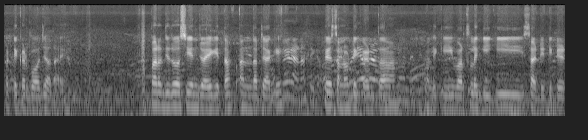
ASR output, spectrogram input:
ਪਰ ਟਿਕਟ ਬਹੁਤ ਜ਼ਿਆਦਾ ਹੈ। ਪਰ ਜਦੋਂ ਅਸੀਂ ਇੰਜੋਏ ਕੀਤਾ ਅੰਦਰ ਜਾ ਕੇ ਫਿਰ ਸਾਨੂੰ ਟਿਕਟ ਦਾ ਮਤਲਬ ਕਿ ਵਰਥ ਲੱਗੀ ਕਿ ਸਾਡੀ ਟਿਕਟ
